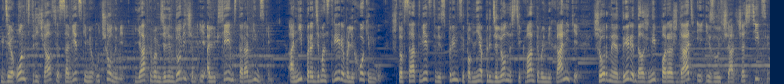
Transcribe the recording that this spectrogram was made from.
где он встречался с советскими учеными Яковом Зелендовичем и Алексеем Старобинским. Они продемонстрировали Хокингу, что в соответствии с принципом неопределенности квантовой механики черные дыры должны порождать и излучать частицы.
